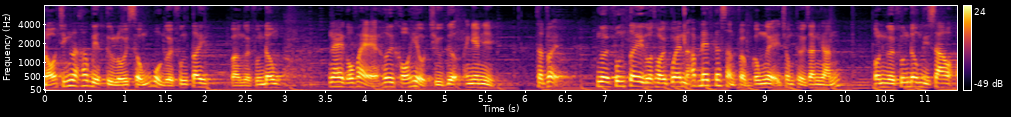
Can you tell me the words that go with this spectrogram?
Đó chính là khác biệt từ lối sống của người phương Tây và người phương Đông Nghe có vẻ hơi khó hiểu trừu tượng anh em nhỉ? Thật vậy, người phương Tây có thói quen update các sản phẩm công nghệ trong thời gian ngắn, còn người phương Đông thì sao?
